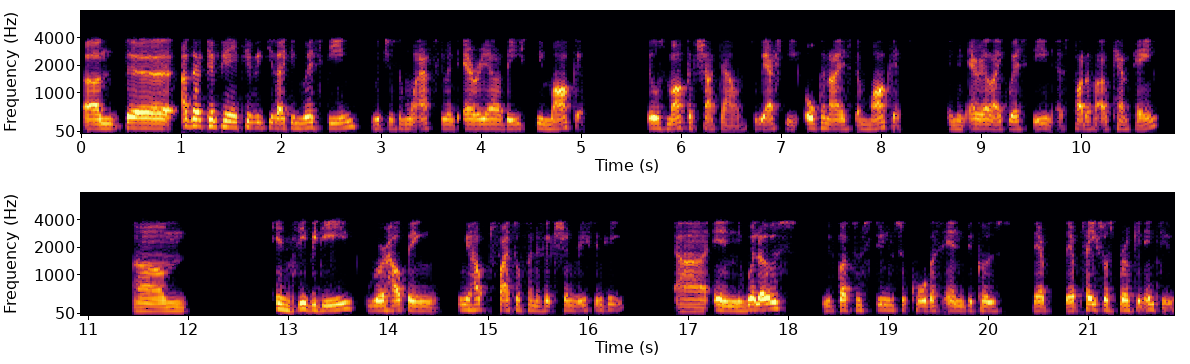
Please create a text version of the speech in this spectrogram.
Um, the other campaign activity, like in Westdene, which is a more affluent area, there used to be markets. There was market shut down. So we actually organized a market in an area like Westdene as part of our campaign. Um, in CBD, we're helping, we helped fight off an eviction recently. Uh, in Willows, we've got some students who called us in because their, their place was broken into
